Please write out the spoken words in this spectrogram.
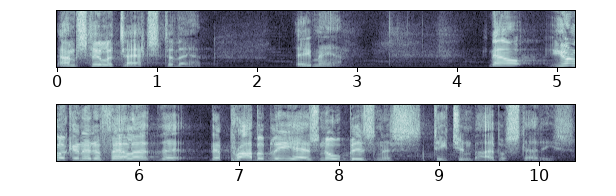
I'm still attached to that. Amen. Now, you're looking at a fella that, that probably has no business teaching Bible studies.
